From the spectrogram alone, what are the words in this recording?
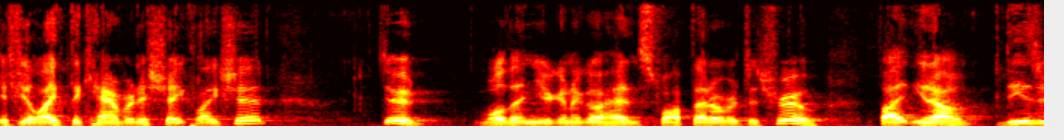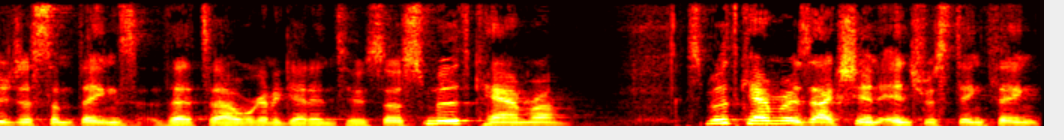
If you like the camera to shake like shit, dude, well then you're going to go ahead and swap that over to true. But you know, these are just some things that uh, we're going to get into. So smooth camera, smooth camera is actually an interesting thing.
